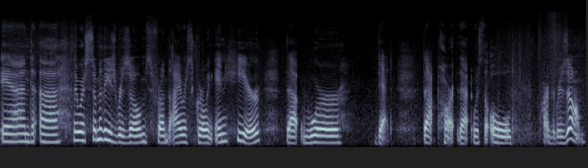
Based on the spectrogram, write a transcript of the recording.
and uh, there were some of these rhizomes from the iris growing in here that were dead. That part, that was the old part of the rhizome.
